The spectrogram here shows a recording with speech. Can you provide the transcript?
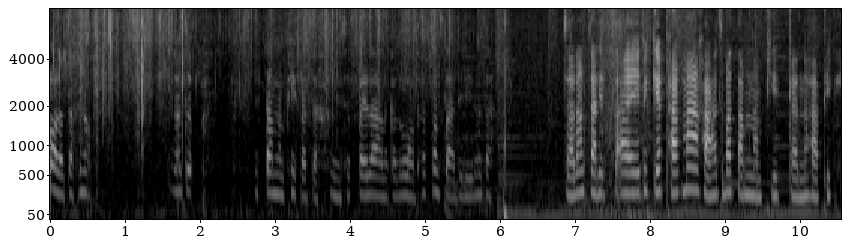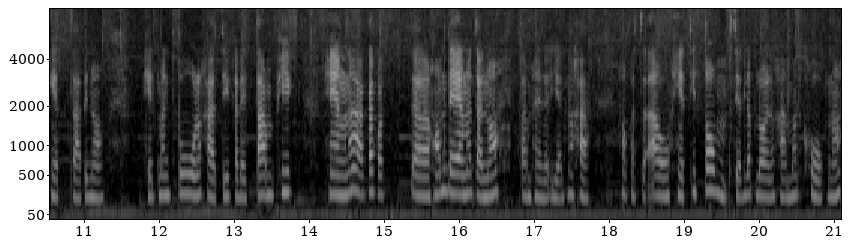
พ่อแล้วจ้ะพี่น้องเราจะไปตำน้ำพริกแล้วจ้ะอันนี้จะไปล้างแล้วก็ลวงถ้าความสะอาดดีๆนะจ๊ะจ้าหลังจากที่ไตไปเก็บพักมากค่ะเขาจะมาตำน้ำพริกกันนะคะพริกเห็ดจ้าพี่น้องเห็ดมันปูนะคะ ตีกระเด็ดตำพริกแห้งนะคะก็กหอมแดงนะจ๊ะเนาะตำให้ละเอียดนะคะเขาก็จะเอาเห็ดที่ต้มเสร็จเรียบร้อยนะคะมาโขกเนาะ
